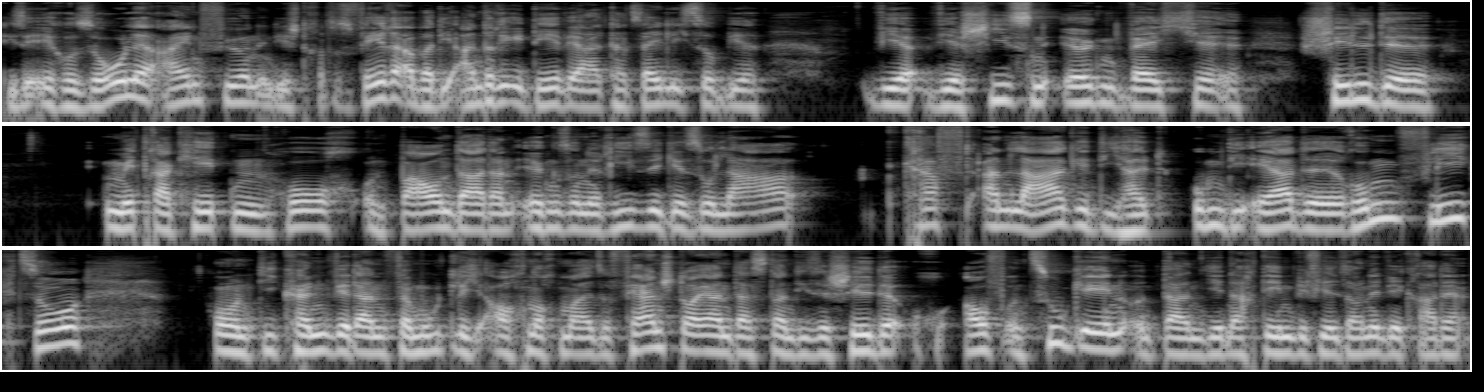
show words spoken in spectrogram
diese Aerosole einführen in die Stratosphäre. Aber die andere Idee wäre halt tatsächlich so, wir, wir, wir schießen irgendwelche Schilde mit Raketen hoch und bauen da dann irgend so eine riesige Solarkraftanlage, die halt um die Erde rumfliegt, so. Und die können wir dann vermutlich auch noch mal so fernsteuern, dass dann diese Schilde auf und zu gehen und dann je nachdem, wie viel Sonne wir gerade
